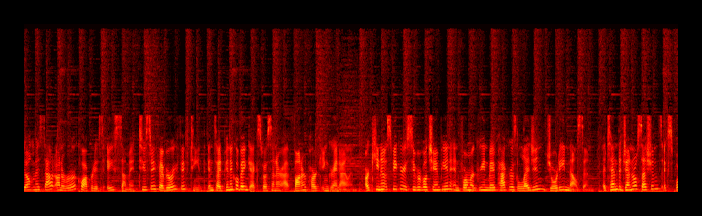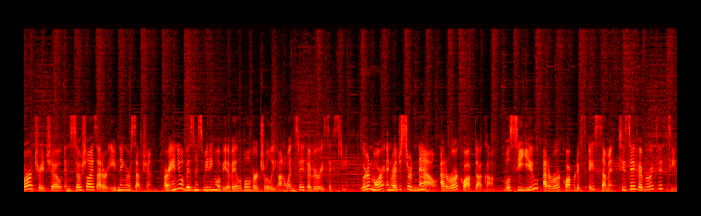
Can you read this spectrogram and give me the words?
Don't miss out on Aurora Cooperative's ACE Summit Tuesday, February 15th inside Pinnacle Bank Expo Center at Fonner Park in Grand Island. Our keynote speaker is Super Bowl champion and former Green Bay Packers legend Jordy Nelson. Attend the general sessions, explore our trade show, and socialize at our evening reception. Our annual business meeting will be available virtually on Wednesday, February 16th. Learn more and register now at auroracoop.com. We'll see you at Aurora Cooperative's ACE Summit Tuesday, February 15th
